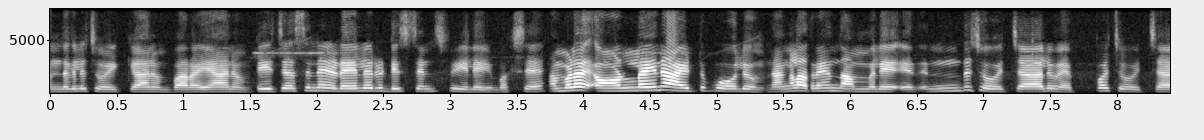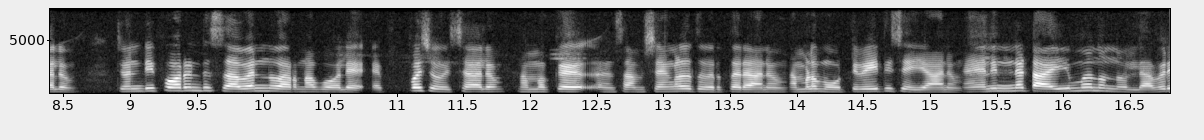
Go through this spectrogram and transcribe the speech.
എന്തെങ്കിലും ചോദിക്കാനും പറയാനും ടീച്ചേഴ്സിന്റെ ഇടയിൽ ഒരു ഡിസ്റ്റൻസ് ഫീൽ ചെയ്യും. പക്ഷെ നമ്മൾ ഓൺലൈൻ ആയിട്ട് പോലും ഞങ്ങൾ അത്രയും തമ്മിൽ എന്ത് ചോദിച്ചാലും എപ്പോൾ ചോദിച്ചാലും ട്വന്റി ഫോർ ഇന്റു സെവൻ എന്ന് പറഞ്ഞ പോലെ എപ്പോൾ ചോദിച്ചാലും നമുക്ക് സംശയങ്ങൾ തീർത്തരാനും നമ്മളെ മോട്ടിവേറ്റ് ചെയ്യാനും. ഞാൻ ഇന്ന ടൈം എന്നൊന്നുമില്ല അവർ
